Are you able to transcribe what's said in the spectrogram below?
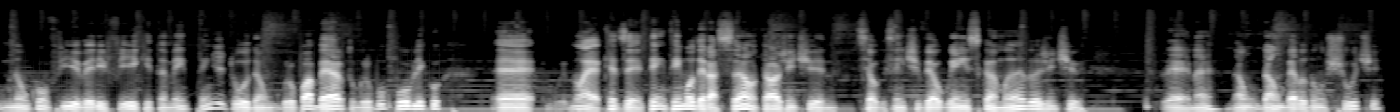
não confie, verifique. Também tem de tudo. É um grupo aberto, um grupo público. É, não é, quer dizer, tem, tem moderação tal, a gente, se, a gente tiver alguém escamando, a gente é, né, dá um, dá um belo de um chute,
